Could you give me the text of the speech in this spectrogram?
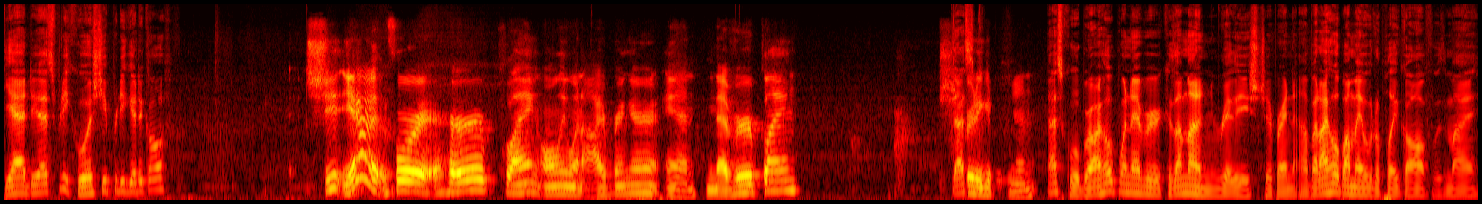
yeah, dude, that's pretty cool. Is she pretty good at golf? She, yeah, for her playing only when I bring her and never playing, she's That's- pretty good, man. That's cool, bro. I hope whenever, because I'm not in a relationship right now, but I hope I'm able to play golf with my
